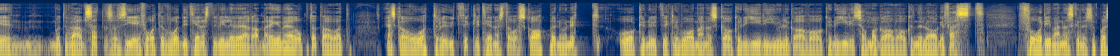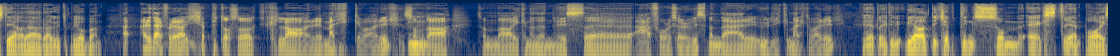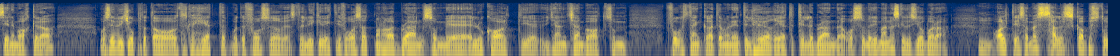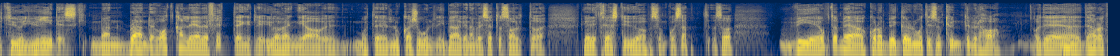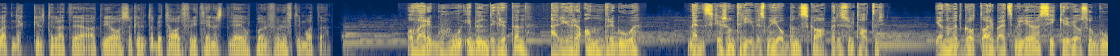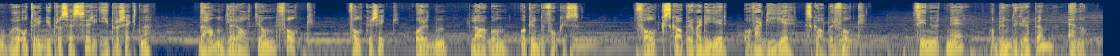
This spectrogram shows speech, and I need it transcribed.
måte, verdsettelse å si i forhold til de tjenestene vi leverer. Men jeg er mer opptatt av at jeg skal ha råd til å utvikle tjenester og skape noe nytt. Og kunne utvikle våre mennesker og kunne gi dem julegaver og kunne gi dem sommergaver og kunne lage fest for de menneskene som presterer hver dag ute på jobben. Er det derfor dere har kjøpt også klare merkevarer, som, da, som da ikke nødvendigvis eh, er for service, men det er ulike merkevarer? Det er helt riktig. Vi har alltid kjøpt ting som er ekstremt bra i sine markeder. Og så er vi ikke opptatt av at det skal hete på en måte for service. Det er like viktig for oss at man har et brand som er lokalt gjenkjennbart, som folk tenker at det er en tilhørighet til det brandet, også med de menneskene som jobber der. Alltid samme selskapsstruktur juridisk, men brandet vårt kan leve fritt, egentlig, uavhengig av eh, måte, lokasjon. I Bergen har vi søtt og salt, og vi har de tre stuer som konsept. Så vi er opptatt med hvordan bygger du noe som kundene vil ha. Og det, det har nok vært nøkkel til at, at vi også kunne ta betalt for de tjenestene vi har gjort på en fornuftig måte. Å være god i Bundegruppen er å gjøre andre gode. Mennesker som trives med jobben skaper resultater. Gjennom et godt arbeidsmiljø sikrer vi også gode og trygge prosesser i prosjektene. Det handler alltid om folk. Folkeskikk, orden, lagånd og kundefokus. Folk skaper verdier, og verdier skaper folk. Finn ut mer på bundegruppen.no.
